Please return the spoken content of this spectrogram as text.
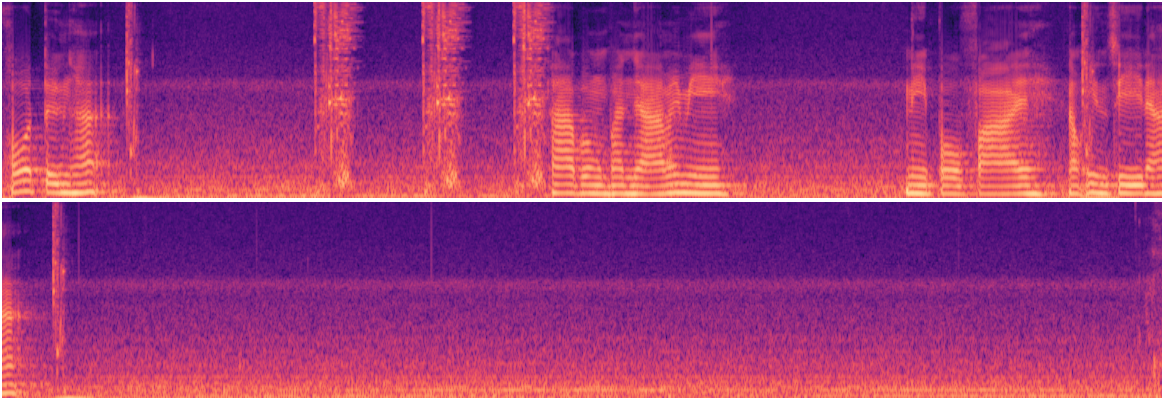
โคตรตึงฮะทาปงพัญญาไม่มี นี่โปรไฟล์น้องอินซีนะฮะโห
